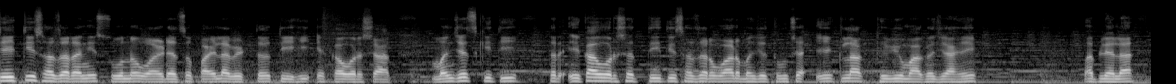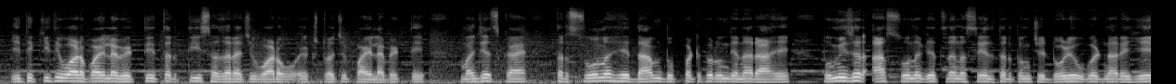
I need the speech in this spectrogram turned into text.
तेहतीस हजारांनी सोनं वाढण्याचं पाहायला भेटतं तेही एका वर्षात. म्हणजेच किती? तर एका वर्षात तेहतीस हजार वाढ म्हणजे तुमच्या एक लाख ठेवी मागं जे आहे आपल्याला इथे किती वाढ पाहायला भेटते? तर तीस हजाराची वाढ हो, एक्स्ट्राची पाहायला भेटते. म्हणजेच काय? तर सोनं हे दाम दुप्पट करून देणार आहे. तुम्ही जर आज सोनं घेतलं नसेल तर तुमचे डोळे उघडणारे हे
